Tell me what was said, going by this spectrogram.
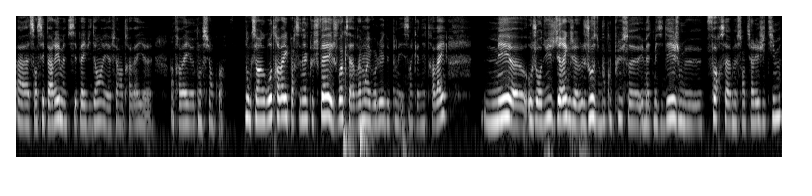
à s'en séparer, même si c'est pas évident, et à faire un travail, euh, un travail conscient, quoi. Donc c'est un gros travail personnel que je fais et je vois que ça a vraiment évolué depuis mes cinq années de travail. Mais euh, aujourd'hui, je dirais que j'ose beaucoup plus euh, émettre mes idées. Je me force à me sentir légitime,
